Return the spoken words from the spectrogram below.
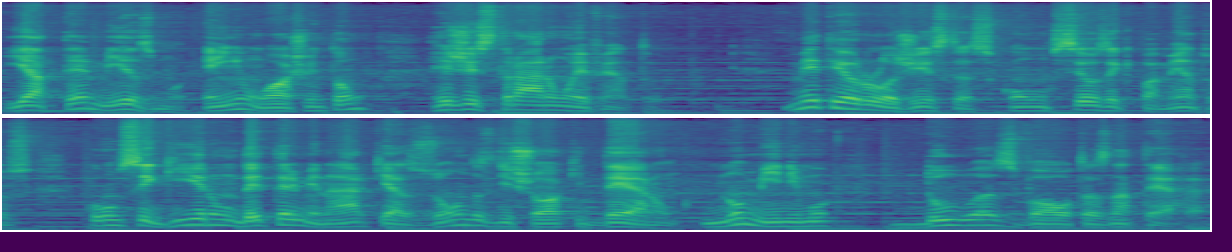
e até mesmo em Washington registraram o evento. Meteorologistas, com seus equipamentos, conseguiram determinar que as ondas de choque deram, no mínimo, duas voltas na Terra.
